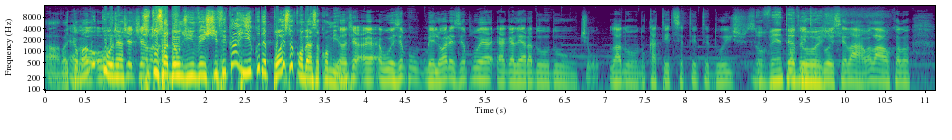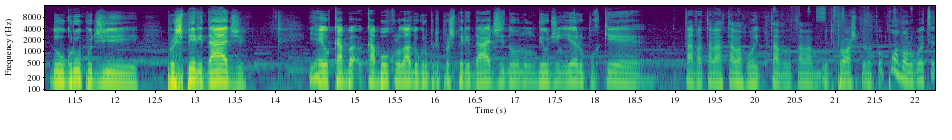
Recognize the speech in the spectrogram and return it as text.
Ah, vai É, tomar o- no o- cu, né? tinha- tinha Se lá- tu saber onde investir, fica rico, depois você conversa comigo. Não, é, o exemplo, o melhor exemplo é, é a galera do, do- tio, lá no, no KT de 72, 92. sei lá, olha lá, aquela do grupo de prosperidade. E aí o caboclo lá do grupo de prosperidade não, não deu dinheiro porque tava, tava, tava ruim, tava, tava muito próspero. Pô, pô maluco, você,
